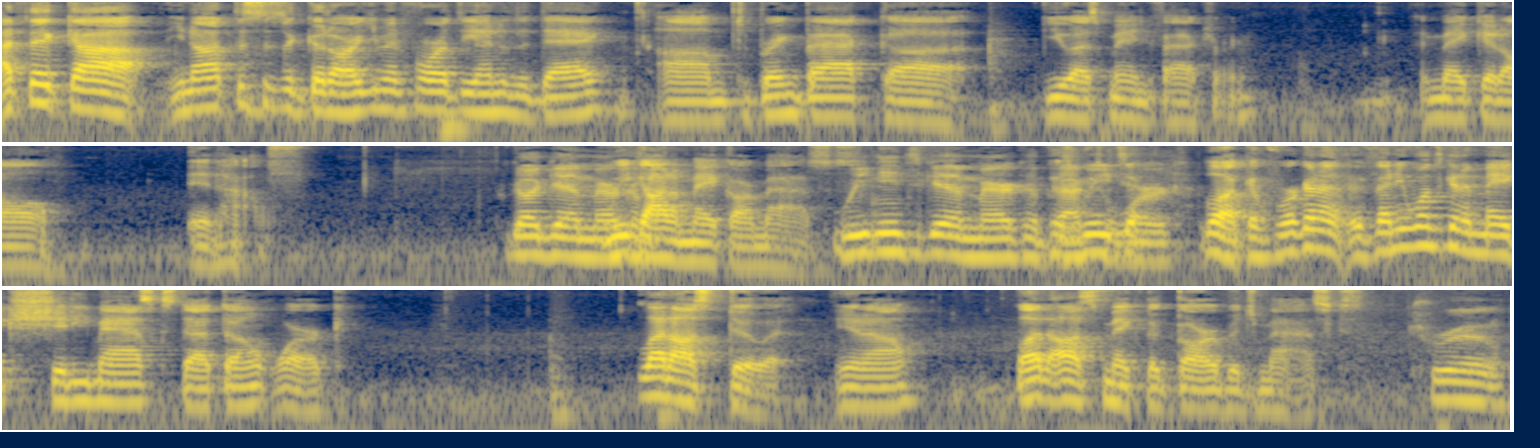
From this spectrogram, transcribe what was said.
I think uh, you know what this is a good argument for at the end of the day um, to bring back uh, U.S. manufacturing and make it all in house. We gotta get America. We got to make our masks. We need to get America back to t- work. Look, if we're gonna, if anyone's gonna make shitty masks that don't work, let us do it. You know, let us make the garbage masks. True.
